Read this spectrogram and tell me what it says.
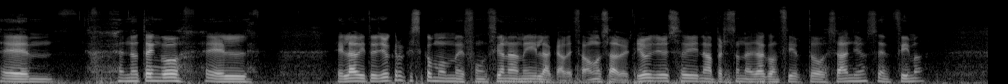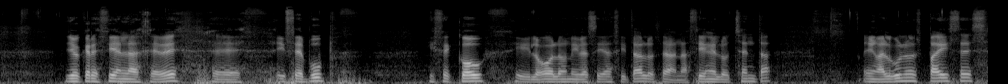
Em, no tengo el, el, hábito. Yo creo que es como me funciona a mí la cabeza. Vamos a ver, yo, soy una persona ya con ciertos años encima. Yo crecí en la EGB, eh, hice BUP hice COU y luego la universidad y tal, o sea, nací en el 80. En algunos países,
